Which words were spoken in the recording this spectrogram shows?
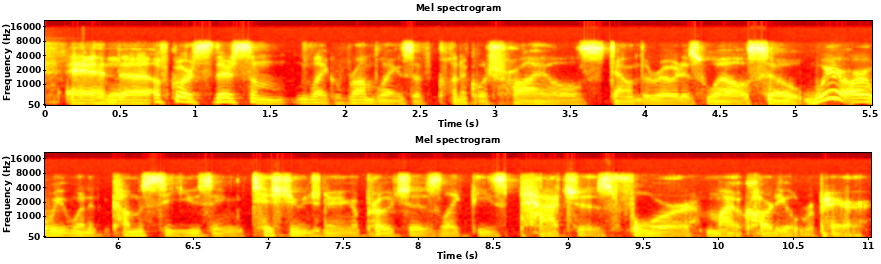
and yeah. Uh, of course, there's some like rumblings of clinical trials down the road as well. So where are we when it comes to using tissue engineering approaches like these patches for myocardial repair?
